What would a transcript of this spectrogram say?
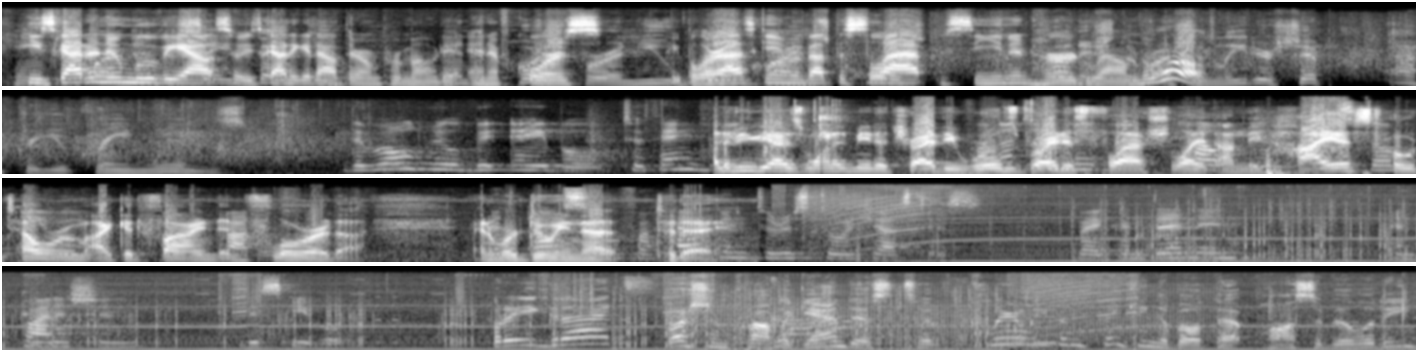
He's got a new movie out, so he's got to get out there and promote it. and And of course, for a new people are asking him about the crimes slap court seen and to heard punish around the the Russian world. leadership after Ukraine wins. The world will be able to thank One of you guys wanted me to try the world's brightest flashlight on the highest hotel room I could find in Florida, and we're doing that today. to restore justice by condemning and punishing this evil. Russian propagandists have clearly been thinking about that possibility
